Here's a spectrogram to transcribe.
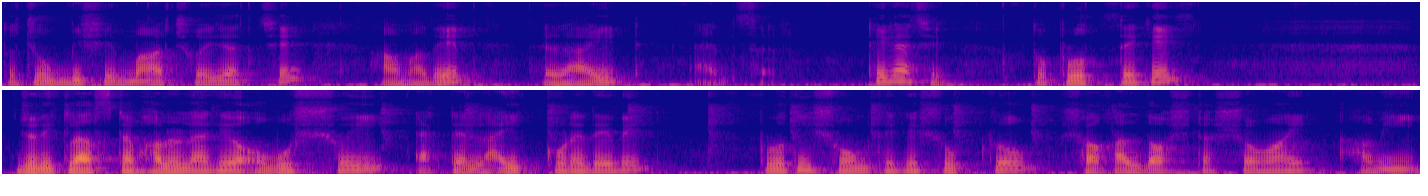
তো চব্বিশে মার্চ হয়ে যাচ্ছে আমাদের রাইট অ্যান্সার। ঠিক আছে? তো প্রত্যেকে যদি ক্লাসটা ভালো লাগে, অবশ্যই একটা লাইক করে দেবে। প্রতি সোম থেকে শুক্র সকাল দশটার সময় আমি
